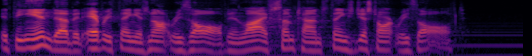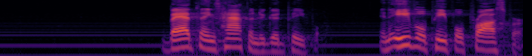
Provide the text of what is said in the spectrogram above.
At the end of it, everything is not resolved. In life, sometimes things just aren't resolved. Bad things happen to good people and evil people prosper.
